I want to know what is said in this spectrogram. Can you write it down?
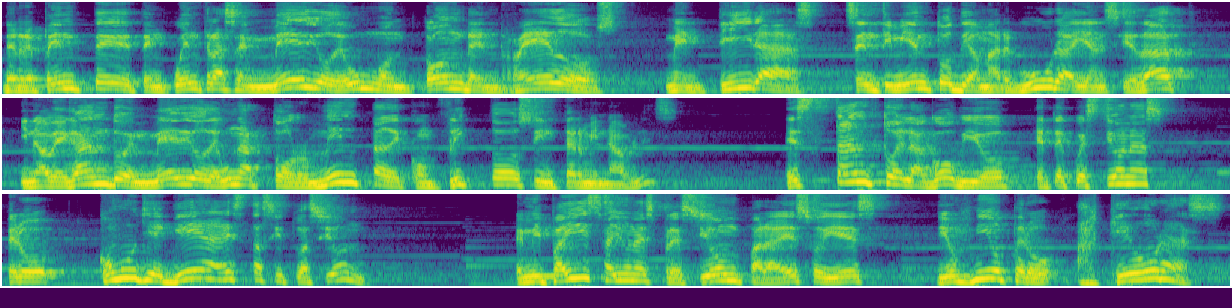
de repente te encuentras en medio de un montón de enredos, mentiras, sentimientos de amargura y ansiedad y navegando en medio de una tormenta de conflictos interminables? Es tanto el agobio que te cuestionas, pero ¿cómo llegué a esta situación? En mi país hay una expresión para eso y es, Dios mío, pero ¿a qué horas?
